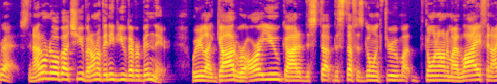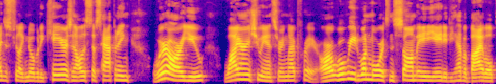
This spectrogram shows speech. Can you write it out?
rest. And I don't know about you, but I don't know if any of you have ever been there where you're like, God, where are you? God, this stuff, this stuff is going through, my, going on in my life, and I just feel like nobody cares, and all this stuff's happening. Where are you? Why aren't you answering my prayer? Or we'll read one more. It's in Psalm 88. If you have a Bible,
